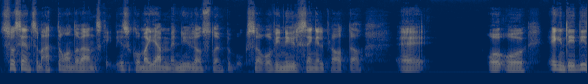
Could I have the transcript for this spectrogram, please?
så sent som etter andre verdenskrig, de som kommer hjem med nylonstrømpebukser og vinylsingelplater eh, og, og, egentlig de,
